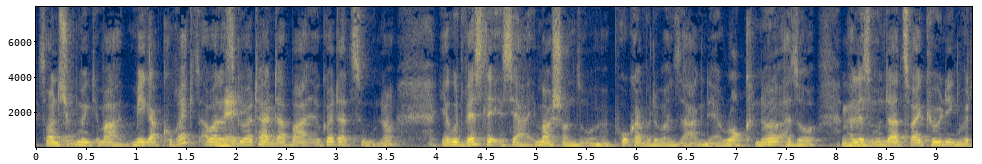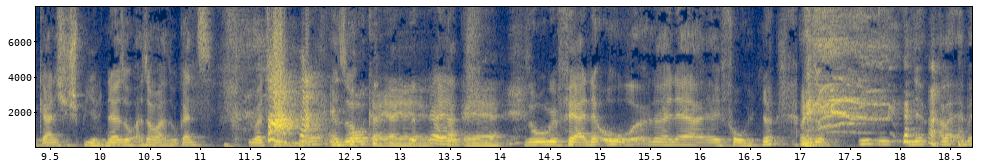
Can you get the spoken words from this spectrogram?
Ist auch nicht ja. unbedingt immer mega korrekt, aber das nee, gehört halt ja. dabei, gehört dazu, ne? Ja gut, Wesley ist ja immer schon so, Poker würde man sagen, der Rock, ne? Also alles mhm. unter zwei Königen wird gar nicht gespielt, ne? So, also mal so ganz übertrieben, ne? Also, Poker, ja, ja, ja. Poker, ja, ja. So ungefähr, ne? Oh, ne, der, der Fold, ne? Also, ne, aber, aber,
